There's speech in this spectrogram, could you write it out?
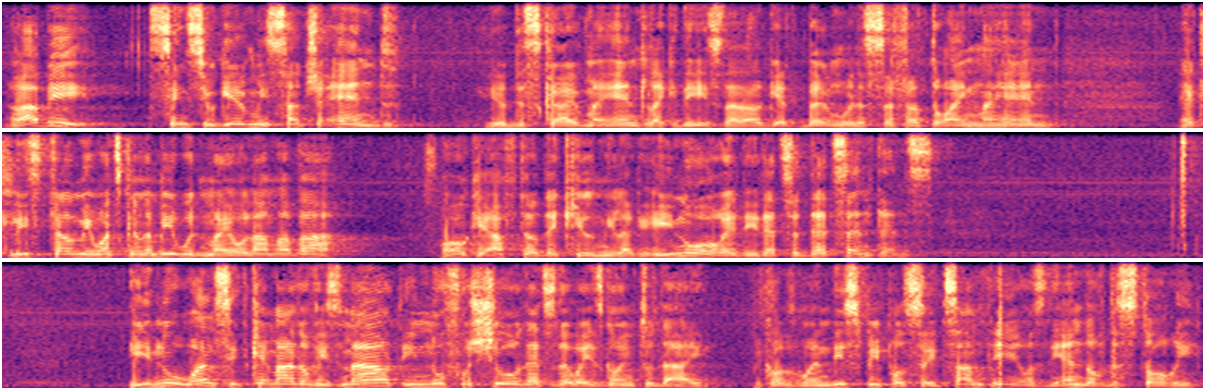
Rabbi, since you gave me such an end, you describe my end like this, that I'll get burned with a Sefer Torah in my hand, at least tell me what's going to be with my Olam Haba. Okay, after they kill me he knew already that's a death sentence. He knew once it came out of his mouth, he knew for sure that's the way he's going to die. Because when these people said something, it was the end of the story.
